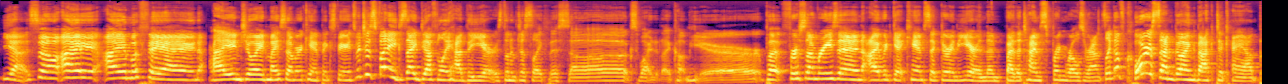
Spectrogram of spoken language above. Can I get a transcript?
Yeah, so I I am a fan. I enjoyed my summer camp experience, which is funny because I definitely had the years that I'm just like, this sucks. Why did I come here? But for some reason, I would get camp sick during the year, and then by the time spring rolls around, it's like, of course I'm going back to camp.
